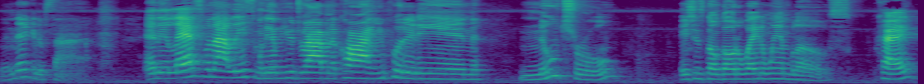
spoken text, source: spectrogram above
The negative sign. And then last but not least, whenever you're driving a car and you put it in neutral, it's just gonna go the way the wind blows. Okay?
